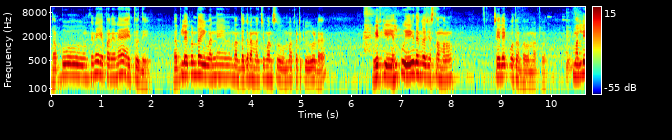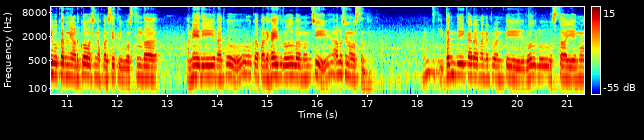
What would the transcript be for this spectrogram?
డబ్బు ఉంటేనే ఏ పనైనా అవుతుంది. డబ్బు లేకుండా ఇవన్నీ మన దగ్గర మంచి మనసు ఉన్నప్పటికీ కూడా వీటికి హెల్ప్ ఏ విధంగా చేస్తాం మనం? చేయలేకపోతుంటాం అన్నట్లు. మళ్ళీ ఒకరిని అడుకోవాల్సిన పరిస్థితి వస్తుందా? అనేది నాకు ఒక పదిహైదు రోజుల నుంచి ఆలోచన వస్తుంది. ఇబ్బందికరమైనటువంటి రోజులు వస్తాయేమో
